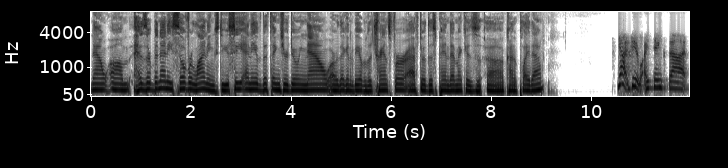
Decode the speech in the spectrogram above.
Now, um, has there been any silver linings? Do you see any of the things you're doing now? Are they going to be able to transfer after this pandemic is uh, kind of played out? Yeah, I do. I think that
